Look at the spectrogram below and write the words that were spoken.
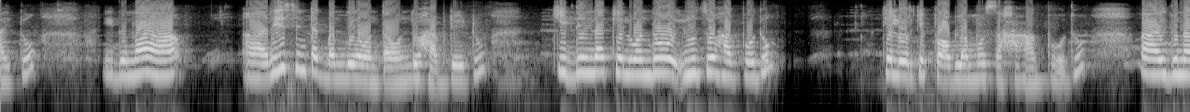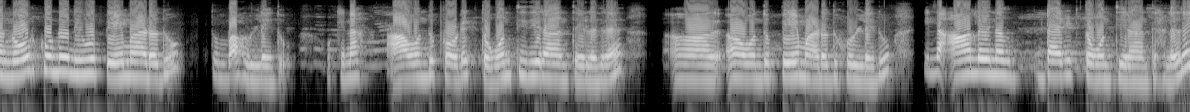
ಆಯಿತು. ಇದನ್ನು ರೀಸೆಂಟಾಗಿ ಬಂದಿರುವಂಥ ಒಂದು ಅಪ್ಡೇಟು ಇದರಿಂದ ಕೆಲವೊಂದು ಯೂಸು ಆಗ್ಬೋದು, ಕೆಲವ್ರಿಗೆ ಪ್ರಾಬ್ಲಮ್ಮು ಸಹ ಆಗ್ಬೋದು. ಇದನ್ನು ನೋಡಿಕೊಂಡು ನೀವು ಪೇ ಮಾಡೋದು ತುಂಬ ಒಳ್ಳೆಯದು ಓಕೆನಾ ಆ ಒಂದು ಪ್ರಾಡಕ್ಟ್ ತೊಗೊತಿದ್ದೀರಾ ಅಂತ ಹೇಳಿದ್ರೆ ಒಂದು ಪೇ ಮಾಡೋದು ಒಳ್ಳೆಯದು ಇಲ್ಲ ಆನ್ಲೈನಾಗಿ ಡೈರೆಕ್ಟ್ ತೊಗೊತೀರಾ ಅಂತ ಹೇಳಿದ್ರೆ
